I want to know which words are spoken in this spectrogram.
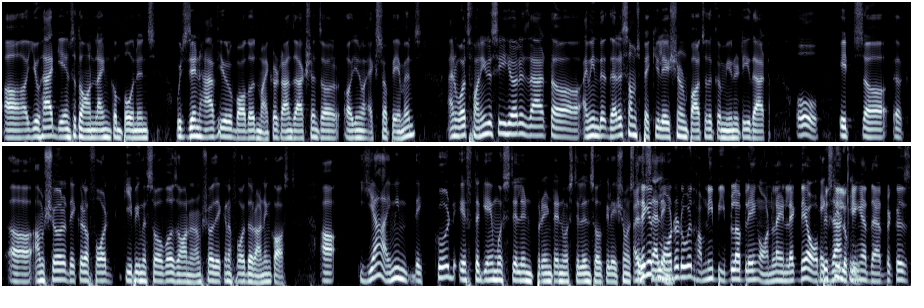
uh, you had games with online components which didn't have you to bother with microtransactions or, or you know extra payments. And what's funny to see here is that uh, I mean th- there is some speculation on parts of the community that oh it's uh, uh, uh, I'm sure they could afford keeping the servers on and I'm sure they can afford the running costs. Uh, yeah, I mean they could if the game was still in print and was still in circulation. Was still I think selling. it's more to do with how many people are playing online. Like they're obviously Exactly. looking at that because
